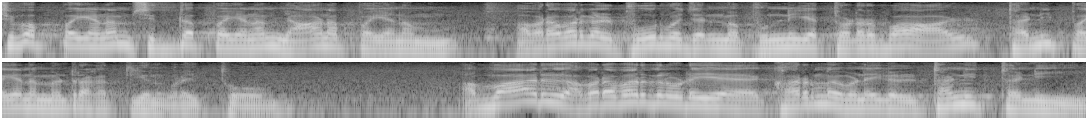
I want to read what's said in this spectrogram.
சிவப்பயணம் சித்தப்பயணம் ஞானப்பயணம் அவரவர்கள் பூர்வ ஜென்ம புண்ணிய தொடர்பால் தனிப்பயணம் என்று அகத்தியன் உரைத்தோம். அவ்வாறு அவரவர்களுடைய கர்ம வினைகள் தனித்தனி.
